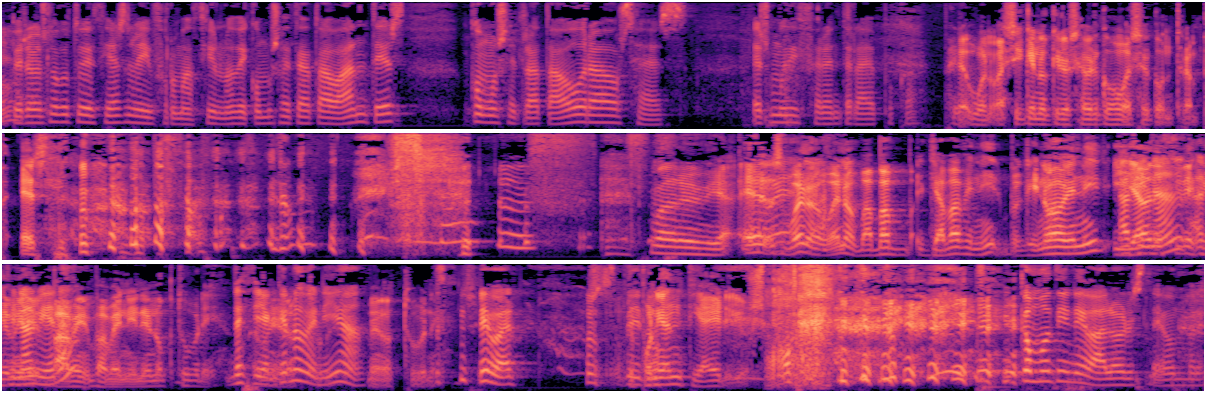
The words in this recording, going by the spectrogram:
¿no? pero es lo que tú decías de la información, ¿no? De cómo se trataba antes, cómo se trata ahora, o sea, es, es muy diferente la época. Pero bueno, así que no quiero saber cómo va a ser con Trump. Es... Madre mía. Es- bueno, bueno, va- va- ya va a venir, porque no va a venir y ¿Al ya final- al que final viene- Va, a viene? ve- va a venir en octubre. Decían que no octubre. venía. En octubre. Le van- Hostia, pone antiaéreos. ¿Cómo tiene valor este hombre?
